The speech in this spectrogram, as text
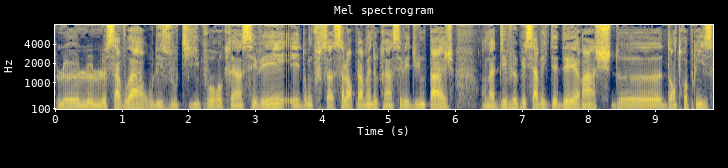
le, le, savoir ou les outils pour créer un CV, et donc ça, ça leur permet de créer un CV d'une page. On a développé ça avec des DRH de d'entreprises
